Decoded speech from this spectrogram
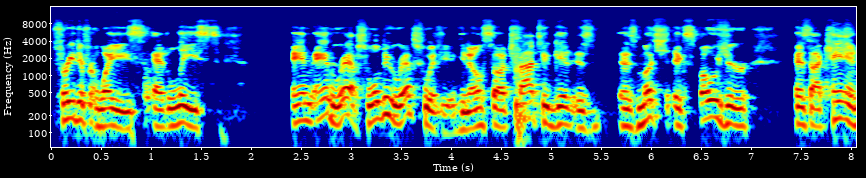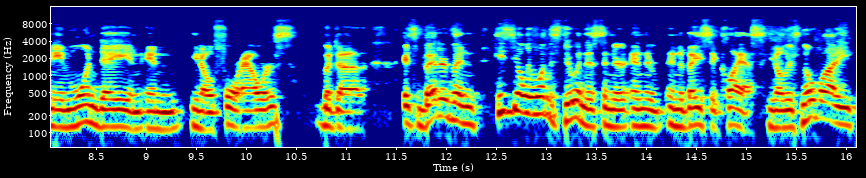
three different ways at least. And, and reps, we'll do reps with you, you know. So I try to get as as much exposure as I can in one day in, in you know four hours. But uh, it's better than he's the only one that's doing this in their in their in the basic class. You know, there's nobody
